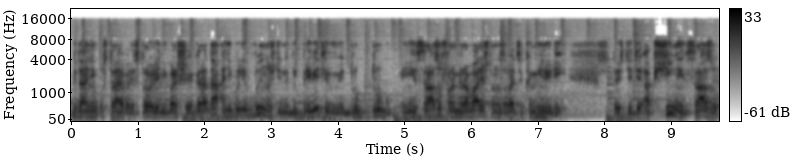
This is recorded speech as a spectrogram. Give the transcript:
когда они устраивали, строили небольшие города, они были вынуждены быть приветливыми друг к другу. И они сразу формировали, что называется, community. То есть эти общины сразу,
